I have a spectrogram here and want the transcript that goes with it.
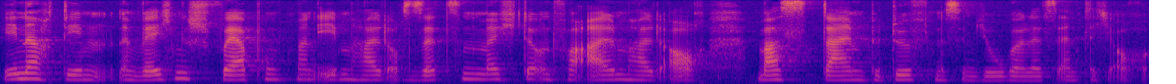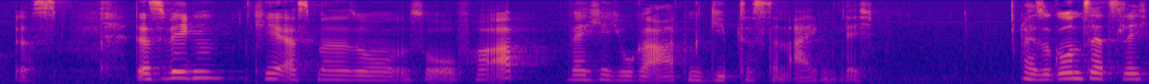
je nachdem, welchen Schwerpunkt man eben halt auch setzen möchte und vor allem halt auch, was dein Bedürfnis im Yoga letztendlich auch ist. Deswegen hier erstmal so, so vorab, welche Yoga-Arten gibt es denn eigentlich? Also grundsätzlich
